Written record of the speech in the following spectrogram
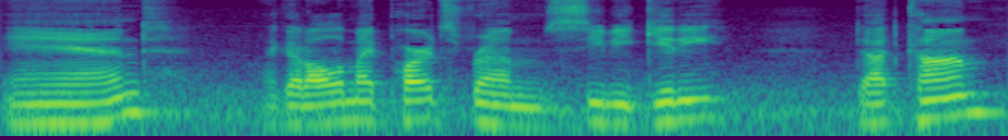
And I got all of my parts from cbgitty.com,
